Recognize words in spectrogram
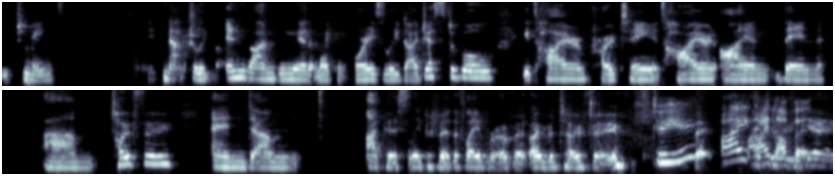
which means it's naturally enzymes in there that make it more easily digestible. It's higher in protein, it's higher in iron than um, tofu, and um, I personally prefer the flavor of it over tofu. Do you? But I, I, I do, love it. Yeah,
